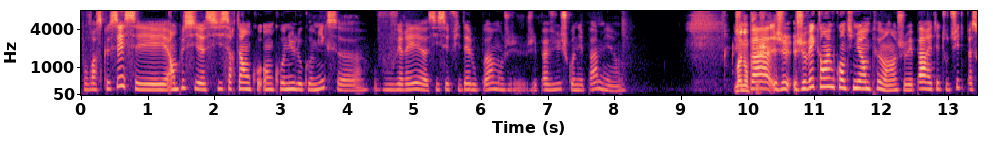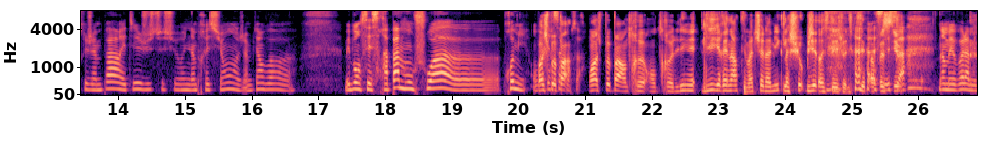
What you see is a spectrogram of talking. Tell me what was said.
pour voir ce que c'est, c'est. En plus, si, si certains ont, co- ont connu le comics, euh, vous verrez si c'est fidèle ou pas. Moi, je j'ai pas vu, je connais pas, mais. Moi non pas- Je, je vais quand même continuer un peu, hein. je vais pas arrêter tout de suite parce que j'aime pas arrêter juste sur une impression, j'aime bien voir. Mais bon, ce sera pas mon choix euh, premier. On Moi, va je dire peux ça pas. comme ça. Moi, je peux pas entre entre Lee Lee Reinhardt et Amic. Là, je suis obligé de rester. Je dis, c'est pas C'est possible. ça. Non mais voilà, mais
